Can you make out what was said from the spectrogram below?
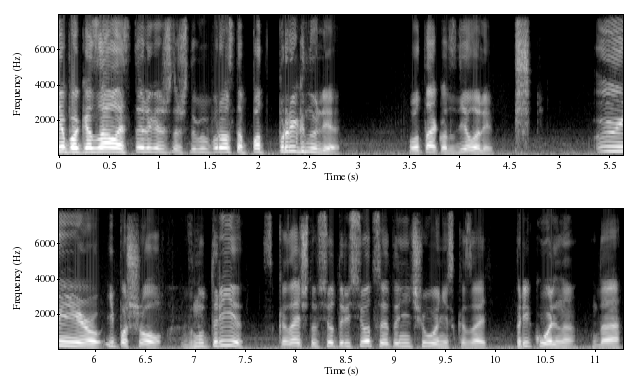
Мне показалось только что, что вы просто подпрыгнули. Вот так вот сделали. И пошел. Внутри сказать, что все трясется, это ничего не сказать. Прикольно, да.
